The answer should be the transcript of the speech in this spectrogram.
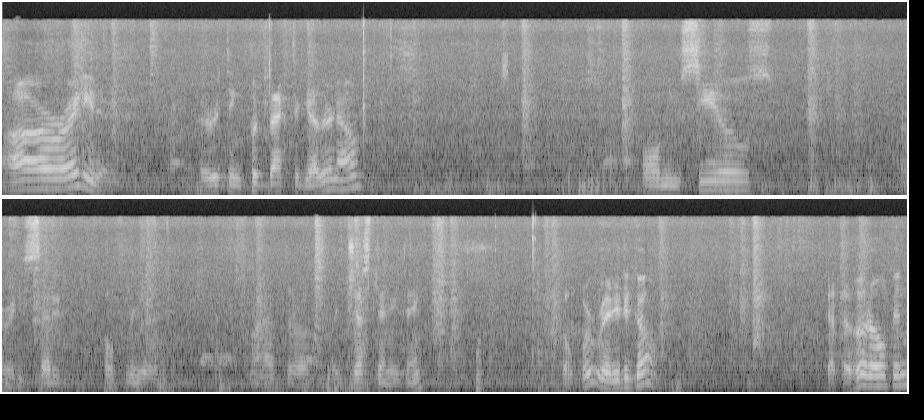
Alrighty then. Everything put back together now. All new seals, Already set it. Hopefully uh, I don't have to adjust anything. But we're ready to go. Got the hood open.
